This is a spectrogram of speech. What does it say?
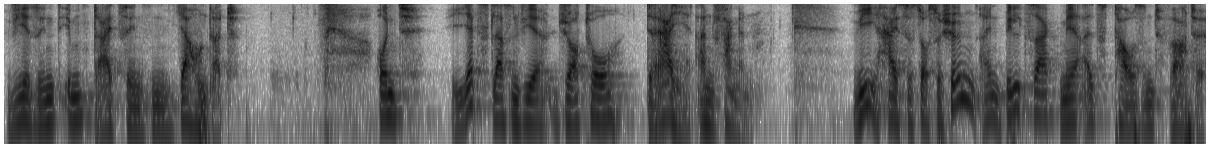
Wir sind im 13. Jahrhundert. Und jetzt lassen wir Giotto 3 anfangen. Wie heißt es doch so schön, ein Bild sagt mehr als tausend Worte.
